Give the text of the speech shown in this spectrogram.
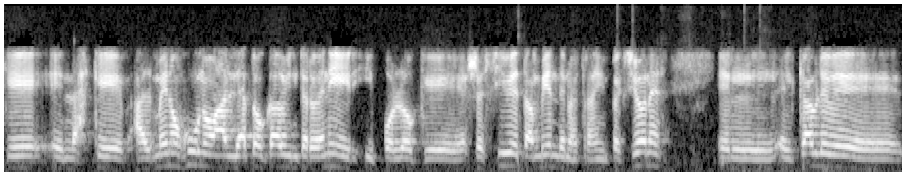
que en las que al menos uno le ha tocado intervenir y por lo que recibe también de nuestras inspecciones, el, el cable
